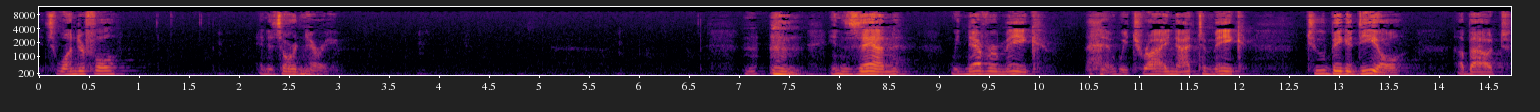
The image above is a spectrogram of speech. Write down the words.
It's wonderful and it's ordinary. in Zen, we never make, we try not to make too big a deal about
